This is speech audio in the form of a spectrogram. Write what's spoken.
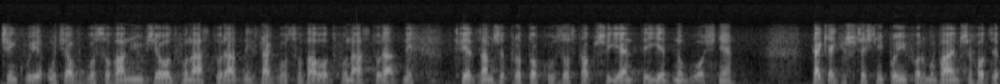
Dziękuję. Udział w głosowaniu wzięło 12 radnych, za głosowało 12 radnych. Stwierdzam, że protokół został przyjęty jednogłośnie. Tak jak już wcześniej poinformowałem, przechodzę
